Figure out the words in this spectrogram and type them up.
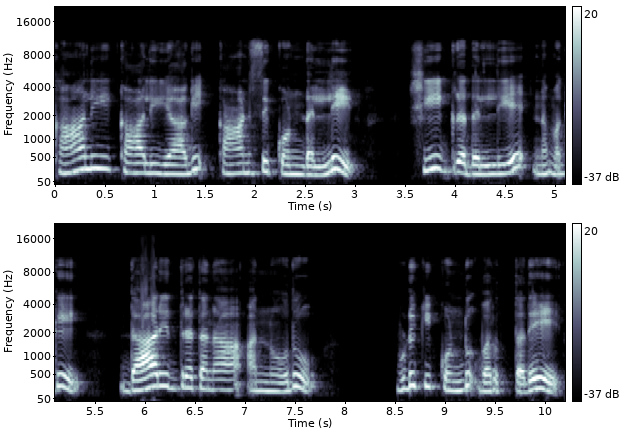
ಖಾಲಿ ಖಾಲಿಯಾಗಿ ಕಾಣಿಸಿಕೊಂಡಲ್ಲಿ ಶೀಘ್ರದಲ್ಲಿಯೇ ನಮಗೆ ದಾರಿದ್ರ್ಯತನ ಅನ್ನೋದು ಹುಡುಕಿಕೊಂಡು ಬರುತ್ತದೆ.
